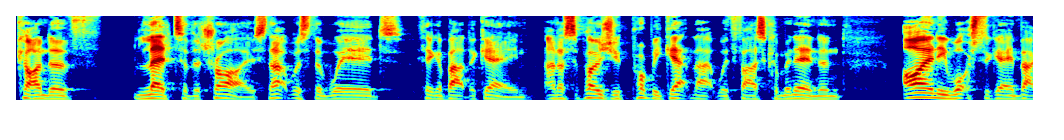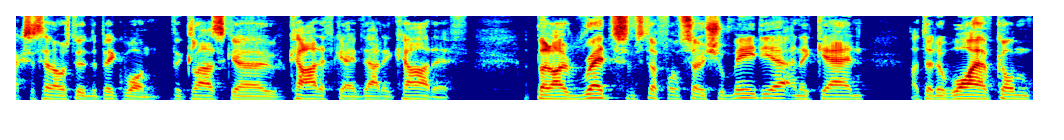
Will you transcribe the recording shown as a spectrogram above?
kind of led to the tries. That was the weird thing about the game. And I suppose you probably get that with Faz coming in. And I only watched the game back 'cause I said I was doing the big one, the Glasgow Cardiff game down in Cardiff. But I read some stuff on social media, and again, I don't know why I've gone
